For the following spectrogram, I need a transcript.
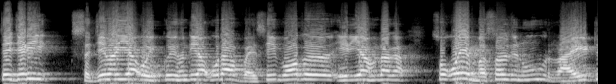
ਤੇ ਜਿਹੜੀ ਸੱਜੇ ਵਾਲੀ ਆ ਉਹ ਇੱਕੋ ਹੀ ਹੁੰਦੀ ਆ ਉਹਦਾ ਵੈਸੇ ਹੀ ਬਹੁਤ ਏਰੀਆ ਹੁੰਦਾਗਾ। ਸੋ ਉਹ ਇਹ ਮਸਲਸ ਨੂੰ ਰਾਈਟ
